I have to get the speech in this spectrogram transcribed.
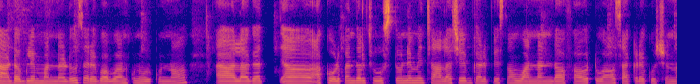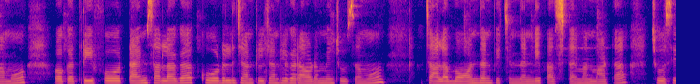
నా డబ్బులు ఇమ్మన్నాడు సరే బాబు అనుకుని ఊరుకున్నాం. అలాగా ఆ కోడి పందాలు చూస్తూనే మేము చాలాసేపు గడిపేస్తాం one and half hour two hours అక్కడే కూర్చున్నాము. ఒక త్రీ ఫోర్ టైమ్స్ అలాగా కోడలు జంటలు జంటలుగా రావడం మేము చూసాము. చాలా బాగుంది అనిపించిందండి ఫస్ట్ టైం అనమాట చూసి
